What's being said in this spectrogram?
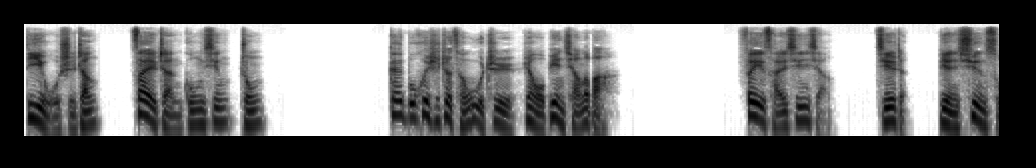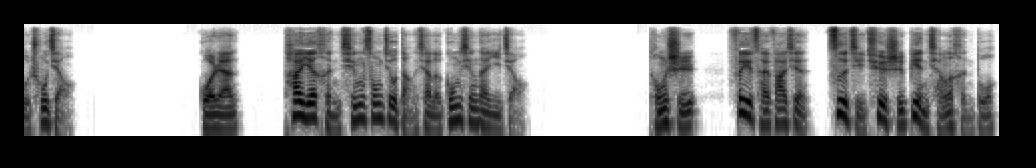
第五十章再战攻星中，该不会是这层物质让我变强了吧？废材心想，接着便迅速出脚。果然，他也很轻松就挡下了攻星那一脚。同时，废材发现自己确实变强了很多，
